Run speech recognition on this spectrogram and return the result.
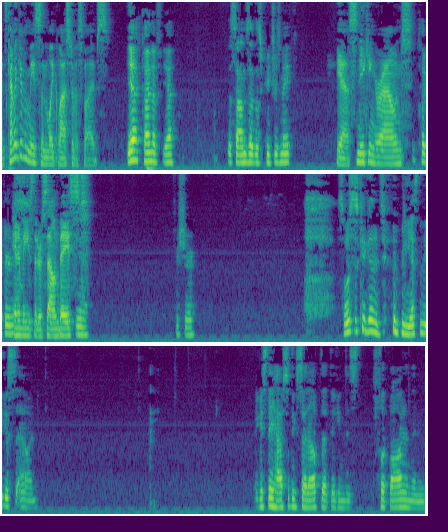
It's kind of giving me some like Last of Us vibes. Yeah, kind of, yeah. The sounds that those creatures make. Yeah, sneaking around Clickers. enemies that are sound based. Yeah. For sure. So what's this kid gonna do? he has to make a sound. I guess they have something set up that they can just flip on and then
